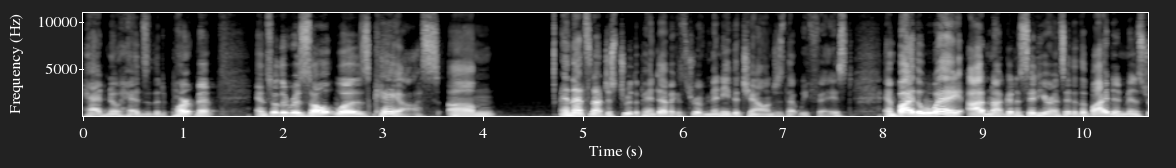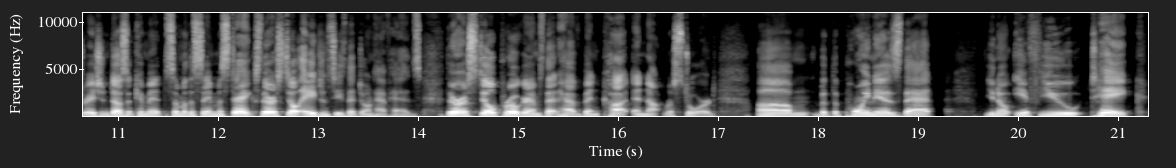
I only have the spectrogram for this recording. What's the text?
had no heads of the department. And so the result was chaos. Um, and that's not just true of the pandemic, it's true of many of the challenges that we faced. And by the way, I'm not going to sit here and say that the Biden administration doesn't commit some of the same mistakes. There are still agencies that don't have heads, there are still programs that have been cut and not restored. Um, but the point is that, you know, if you take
